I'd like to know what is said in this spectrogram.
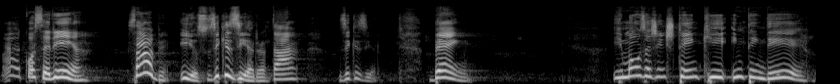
Ah, coceirinha, sabe? Isso, ziquizira, tá? Ziquizira. Bem, irmãos, a gente tem que entender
